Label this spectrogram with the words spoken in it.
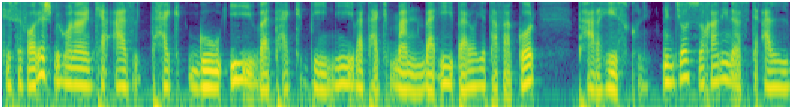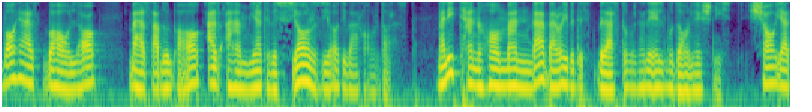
که سفارش می‌کنن که از تکگویی و تکبینی و تک منبعی برای تفکر پرهیز کنیم. اینجا سخن این است که الواح از بهاءالله و حضرت عبدالبها از اهمیت بسیار زیادی برخوردار است. ولی تنها منبع برای به دست آوردن علم و دانش نیست. شاید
